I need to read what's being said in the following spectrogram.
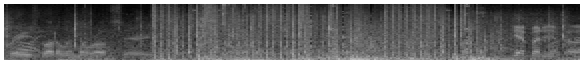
The Braves about to win the World Series. Yeah, but if uh,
